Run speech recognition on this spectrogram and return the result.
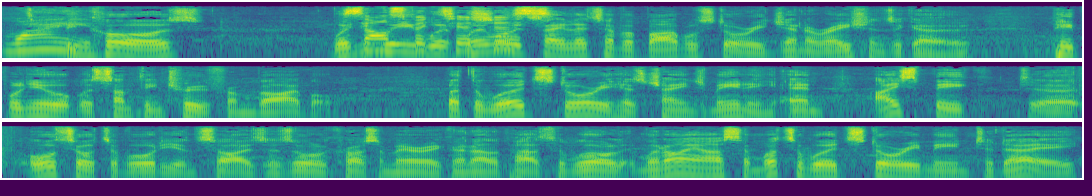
Why? Because when Sounds we, when we would say let's have a Bible story generations ago, people knew it was something true from Bible. But the word story has changed meaning, and I speak to all sorts of audience sizes all across America and other parts of the world. And when I ask them, "What's the word story mean today?"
